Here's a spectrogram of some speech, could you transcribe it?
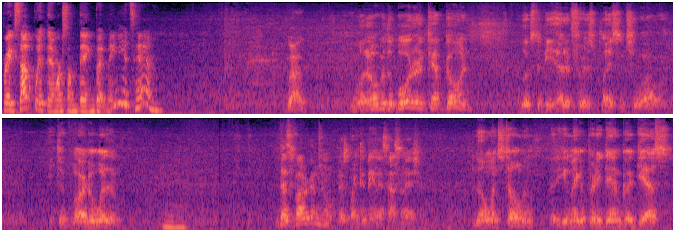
breaks up with him or something. But maybe it's him. Well, he went over the border and kept going. Looks to be headed for his place in Chihuahua. He took Varga with him. Hmm. Does Varga know there's going to be an assassination? No one's told him, but he can make a pretty damn good guess.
